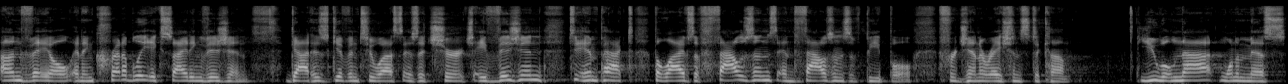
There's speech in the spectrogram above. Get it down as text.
unveil an incredibly exciting vision God has given to us as a church, a vision to impact the lives of thousands and thousands of people for generations to come. You will not want to miss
